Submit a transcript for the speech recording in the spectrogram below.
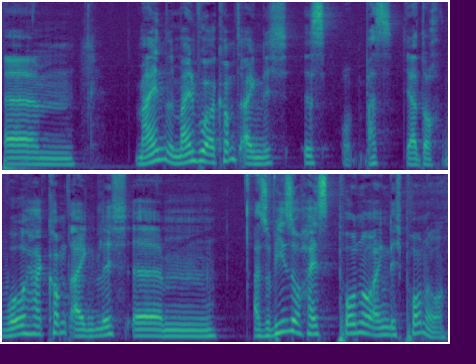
Ähm, mein, mein, woher kommt eigentlich, ist, oh, was, ja doch, woher kommt eigentlich, ähm, also wieso heißt Porno eigentlich Porno?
